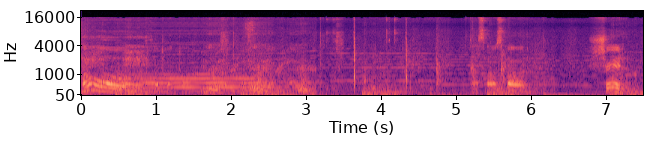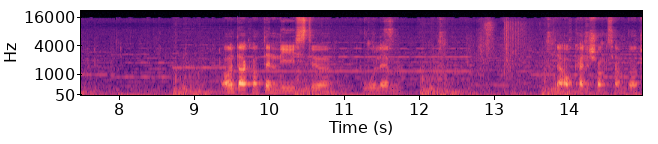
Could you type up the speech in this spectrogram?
Hoch. Das ausbauen. Schön. Und da kommt der nächste Golem. Der auch keine Chance haben wird.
